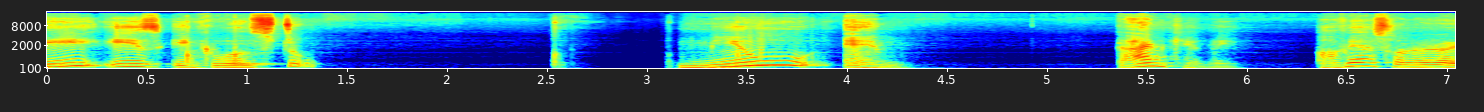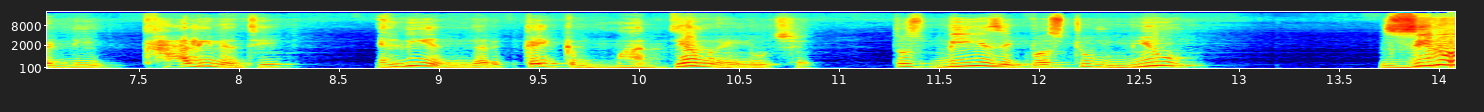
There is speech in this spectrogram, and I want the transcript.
B is equals to mu M કારણ કે ભાઈ, હવે આ સોલેનોઇડની ખાલી નથી, એની અંદર કંઈક માધ્યમ રહેલું છે. તો B is equals to mu zero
